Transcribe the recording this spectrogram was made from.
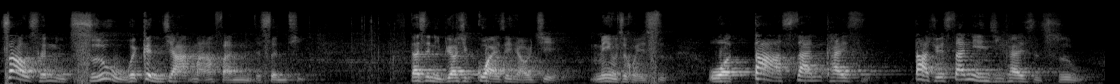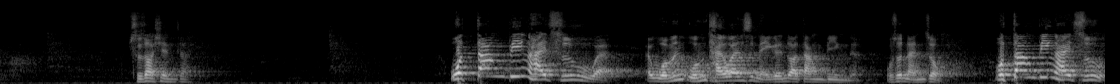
造成你持午会更加麻烦你的身体。但是你不要去怪这条界，没有这回事。我大三开始，大学三年级开始持午，直到现在。我当兵还持午哎，我们我们台湾是每个人都要当兵的。我说南总。我当兵还吃素。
